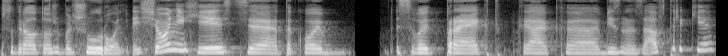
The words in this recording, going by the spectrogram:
сыграло тоже большую роль. Еще у них есть э, такой свой проект, как э, бизнес-завтраки.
